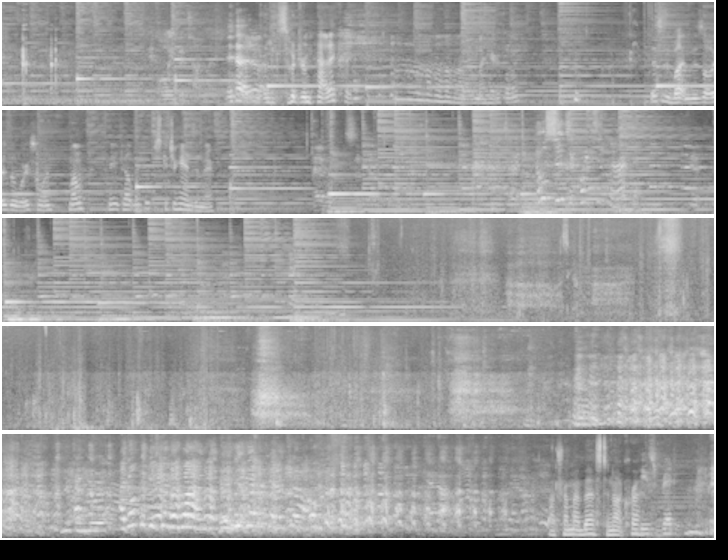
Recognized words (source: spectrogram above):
Only good time. Yeah, I know. It looks so dramatic. Like, oh, my hair flowing. this is button. This is always the worst one. Mama, can you help me? Just get your hands in there. Those suits are quite similar, aren't? Let's go. you can do it. I don't think he's gonna run, but you never can tell. I'll try my best to not cry. He's ready. I,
